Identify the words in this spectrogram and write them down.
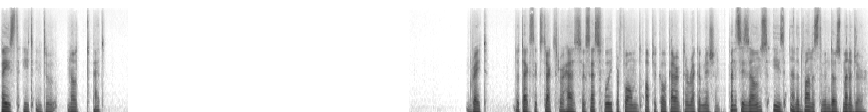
paste it into Notepad. Great the text extractor has successfully performed optical character recognition. Fancy Zones is an advanced Windows manager.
